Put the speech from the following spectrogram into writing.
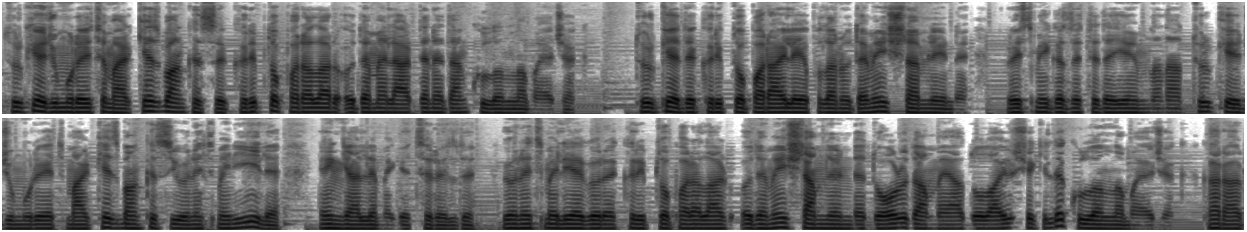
Türkiye Cumhuriyeti Merkez Bankası kripto paralar ödemelerde neden kullanılamayacak? Türkiye'de kripto parayla yapılan ödeme işlemlerini resmi gazetede yayımlanan Türkiye Cumhuriyet Merkez Bankası yönetmeliği ile engelleme getirildi. Yönetmeliğe göre kripto paralar ödeme işlemlerinde doğrudan veya dolaylı şekilde kullanılamayacak. Karar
